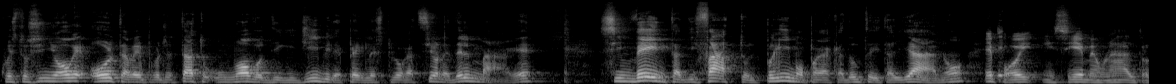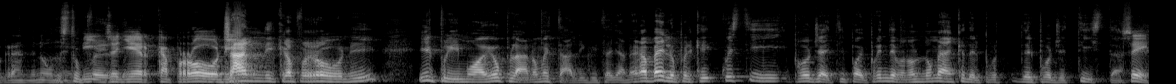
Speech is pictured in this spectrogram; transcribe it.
questo signore, oltre ad aver progettato un nuovo dirigibile per l'esplorazione del mare, si inventa di fatto il primo paracadute italiano. E poi insieme a un altro grande nome, l'ingegner Caproni. Gianni Caproni, il primo aeroplano metallico italiano. Era bello perché questi progetti poi prendevano il nome anche del, pro, del progettista. Sì.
